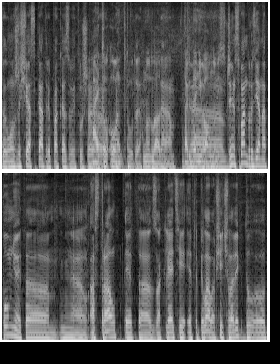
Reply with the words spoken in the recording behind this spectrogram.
он же сейчас кадры показывает уже А, это он. оттуда. Ну ладно, тогда не А, волнуйся. Джеймс Ван, друзья, напомню, это э, «Астрал», это «Заклятие», это «Пила». Вообще человек до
